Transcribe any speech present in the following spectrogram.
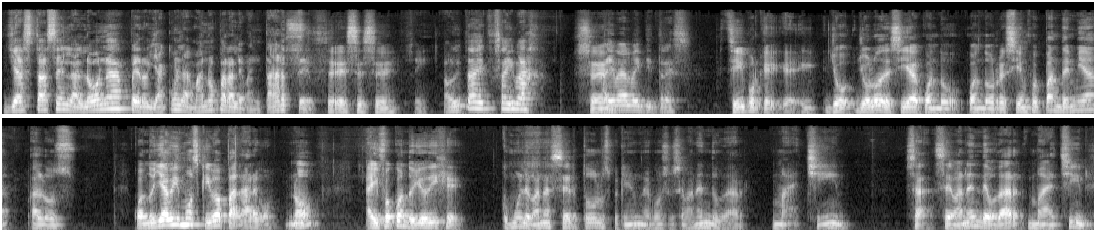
ya estás en la lona, pero ya con la mano para levantarte. Sí, sí, sí. Sí. Ahorita pues, ahí va, Sí. ahí va el 23. Sí, porque eh, yo, yo lo decía cuando, cuando recién fue pandemia, a los. Cuando ya vimos que iba para largo, ¿no? Ahí fue cuando yo dije, ¿cómo le van a hacer todos los pequeños negocios? Se van a endeudar machín. O sea, se van a endeudar machín.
